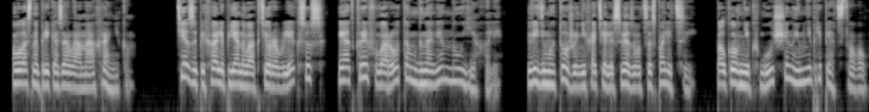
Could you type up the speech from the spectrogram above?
— властно приказала она охранникам. Те запихали пьяного актера в «Лексус» и, открыв ворота, мгновенно уехали. Видимо, тоже не хотели связываться с полицией. Полковник Гущин им не препятствовал.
